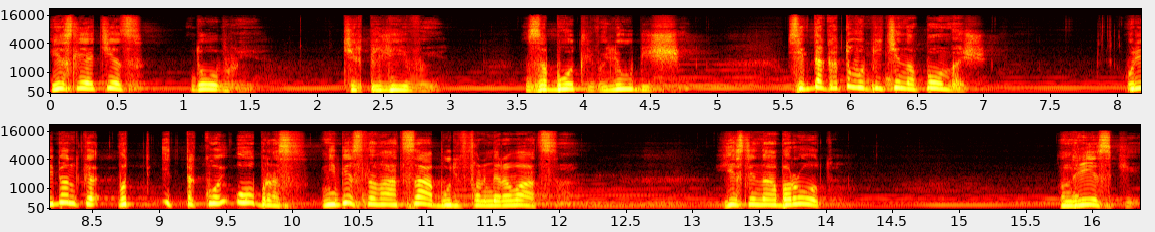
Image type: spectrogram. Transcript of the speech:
если отец добрый, терпеливый, заботливый, любящий, всегда готовый прийти на помощь, у ребенка вот и такой образ небесного отца будет формироваться. Если наоборот, он резкий,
